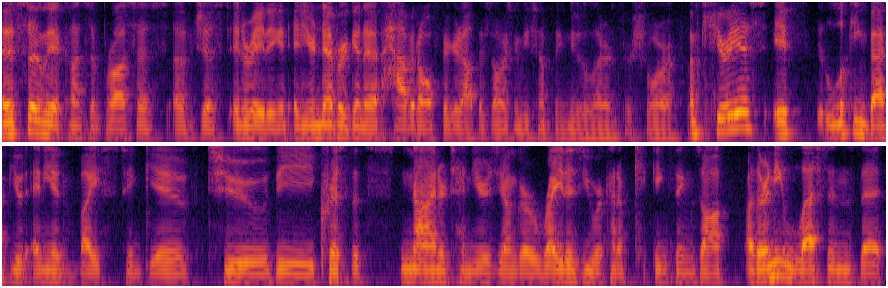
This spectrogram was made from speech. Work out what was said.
and it's certainly a constant process of just iterating, and, and you're never gonna have it all figured out. There's always gonna be something new to learn for sure. I'm curious if, looking back, if you had any advice to give to the Kris that's nine or ten years younger, right as you were kind of kicking things off. Are there any lessons that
